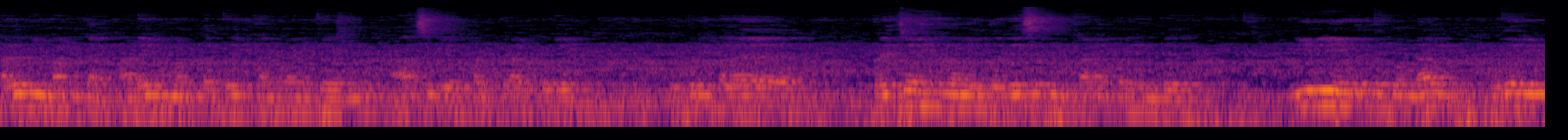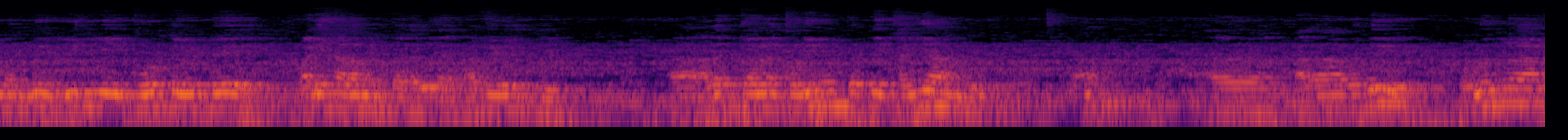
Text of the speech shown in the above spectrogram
கல்வி மட்டம் அடைவு மட்டத்தை கண்காணிக்க வேண்டும் ஆசிரியர் பற்றாக்குறை இப்படி பல பிரச்சனைகள் நமது பிரதேசத்தில் காணப்படுகின்றது. வீதியை எடுத்துக்கொண்டால் முதலில் வந்து வீதியை போட்டுவிட்டு வடிகாலம் என்பதல்ல அபிவிருத்தி. அதற்கான தொழில்நுட்பத்தை கையாண்டு அதாவது ஒழுங்கான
